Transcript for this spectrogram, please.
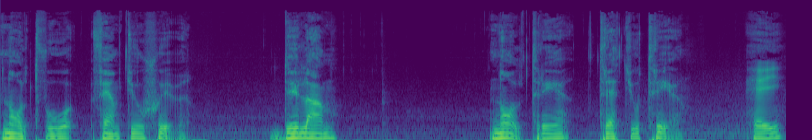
02.57 Dylan 03.33 Hej.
